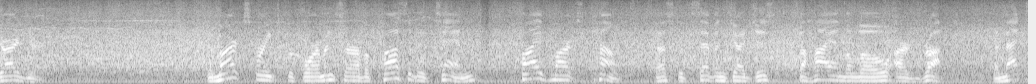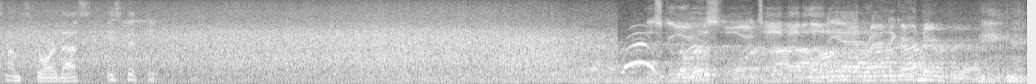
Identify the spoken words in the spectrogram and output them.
Gardner. The marks for each performance are of a possible 10, five marks count. Thus, with seven judges, the high and the low are dropped. The maximum score, thus, is 50. The scores for Tom Babilonia and Randy Gardner.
